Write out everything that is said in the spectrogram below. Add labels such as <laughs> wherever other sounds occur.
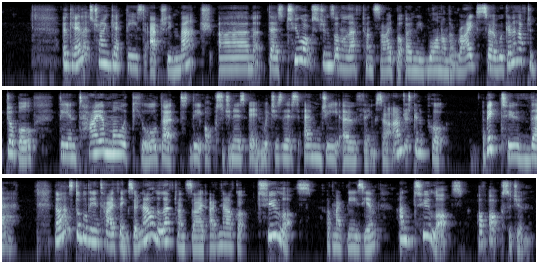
Okay, let's try and get these to actually match. Um, there's two oxygens on the left-hand side, but only one on the right. So we're going to have to double the entire molecule that the oxygen is in, which is this MgO thing. So I'm just going to put a big two there. Now that's double the entire thing. So now on the left-hand side, I've now got two lots of magnesium and two lots of oxygen.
